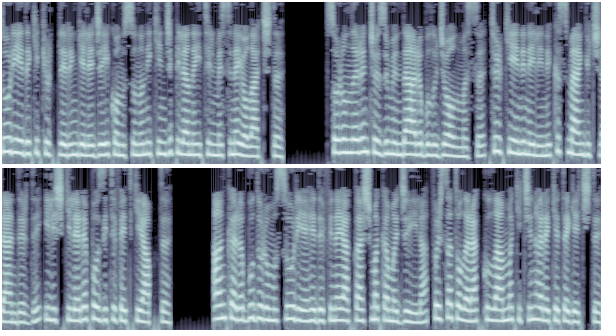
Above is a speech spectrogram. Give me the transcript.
Suriye'deki Kürtlerin geleceği konusunun ikinci plana itilmesine yol açtı. Sorunların çözümünde arabulucu olması, Türkiye'nin elini kısmen güçlendirdi, ilişkilere pozitif etki yaptı. Ankara bu durumu Suriye hedefine yaklaşmak amacıyla, fırsat olarak kullanmak için harekete geçti.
